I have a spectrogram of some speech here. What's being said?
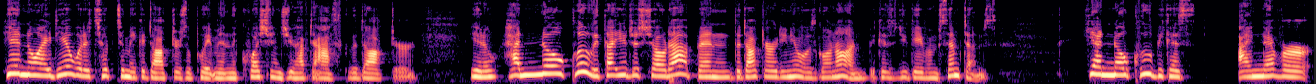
He had no idea what it took to make a doctor's appointment and the questions you have to ask the doctor. You know, had no clue. He thought you just showed up and the doctor already knew what was going on because you gave him symptoms. He had no clue because I never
